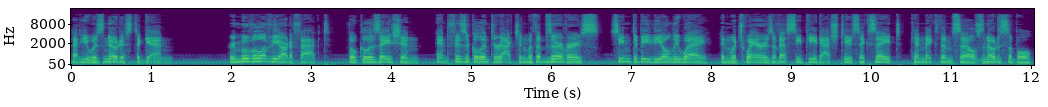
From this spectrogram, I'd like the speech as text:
that he was noticed again. Removal of the artifact, vocalization, and physical interaction with observers seem to be the only way in which wearers of SCP 268 can make themselves noticeable.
